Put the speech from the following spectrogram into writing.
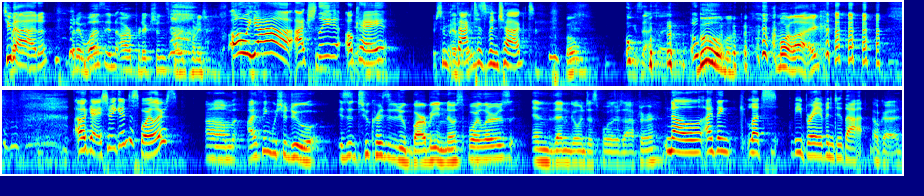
too bad. But it was in our predictions for 2020. Oh yeah, actually, okay. There's some Fact evidence. has been checked. Boom. Exactly. Boom. More like. Okay, should we get into spoilers? Um, I think we should do. Is it too crazy to do Barbie, no spoilers, and then go into spoilers after? No, I think let's be brave and do that. Okay.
